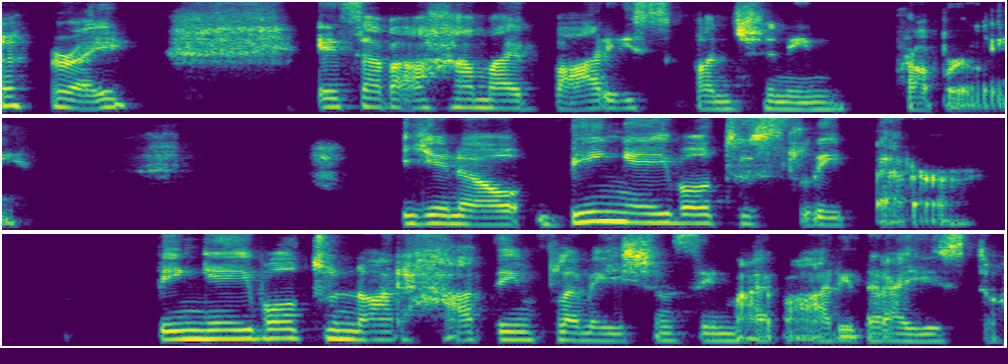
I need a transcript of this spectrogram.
right it's about how my body's functioning properly. You know, being able to sleep better, being able to not have the inflammations in my body that I used to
